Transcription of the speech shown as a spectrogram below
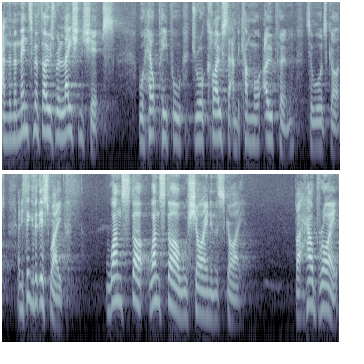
and the momentum of those relationships will help people draw closer and become more open towards God. And you think of it this way one star, one star will shine in the sky, but how bright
